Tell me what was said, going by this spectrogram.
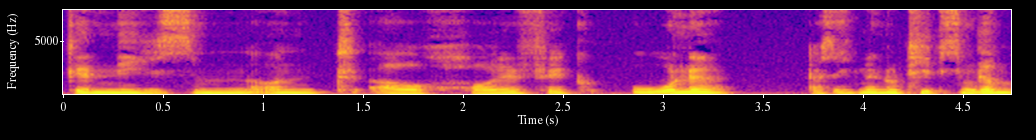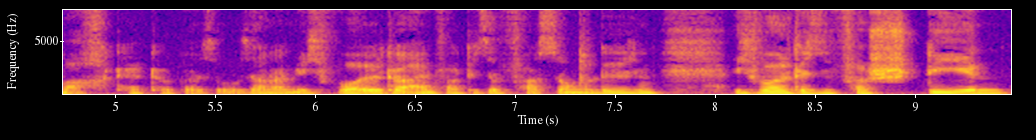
Genießen und auch häufig ohne dass ich mir Notizen gemacht hätte oder so, sondern ich wollte einfach diese Fassung lesen. Ich wollte sie verstehen.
